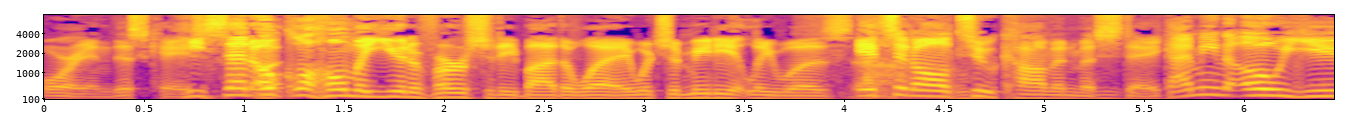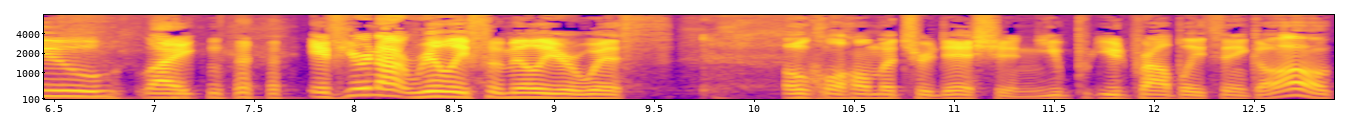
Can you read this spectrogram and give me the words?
or in this case, He said uh, Oklahoma University, by the way, which immediately was. It's an all too common mistake. I mean, OU, like, if you're not really familiar with Oklahoma tradition, you you'd probably think, oh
